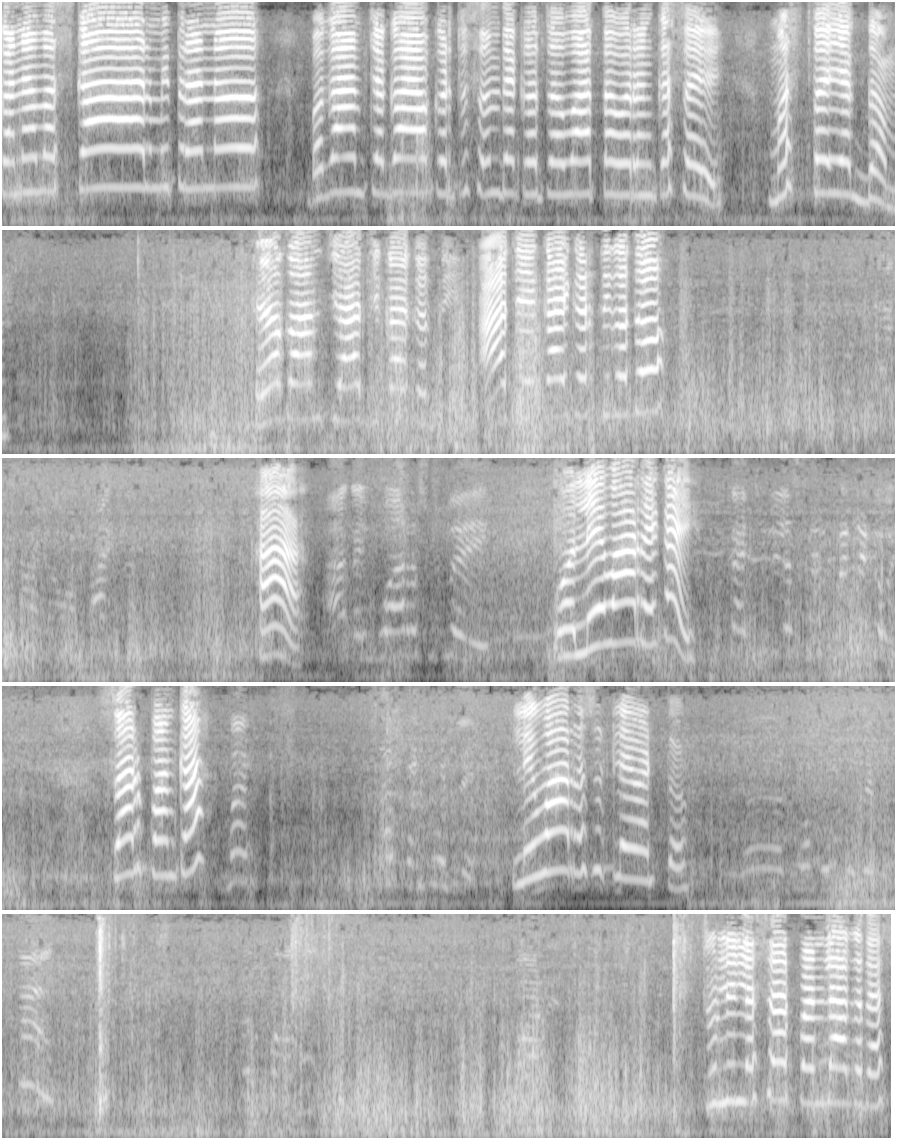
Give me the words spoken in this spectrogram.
का नमस्कार मित्रांनो. बघा आमच्या गावाकडचं संध्याकाळचं वातावरण कसं आहे? मस्त आहे एकदम. हे बघा आमची आजी काय करते? आजी काय करते का तो? हा. ओले वार आहे काय? सरपण का? ले वार सुटले वाटतं चुलीला सरपण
